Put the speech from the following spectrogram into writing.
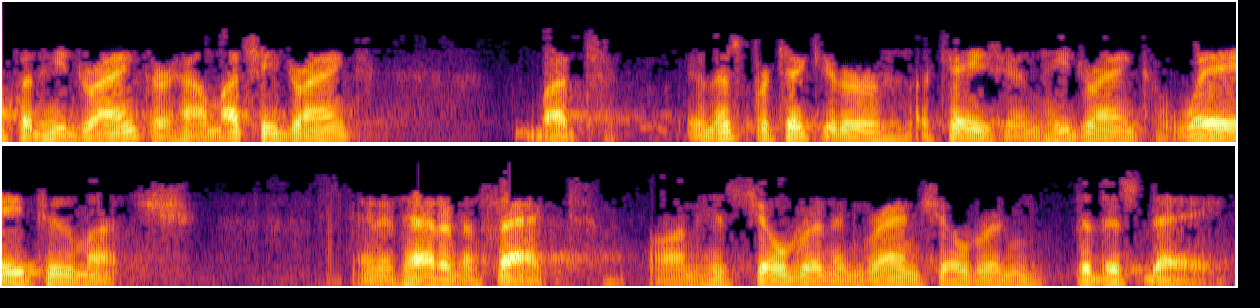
often he drank or how much he drank, but in this particular occasion, he drank way too much. And it had an effect on his children and grandchildren to this day.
